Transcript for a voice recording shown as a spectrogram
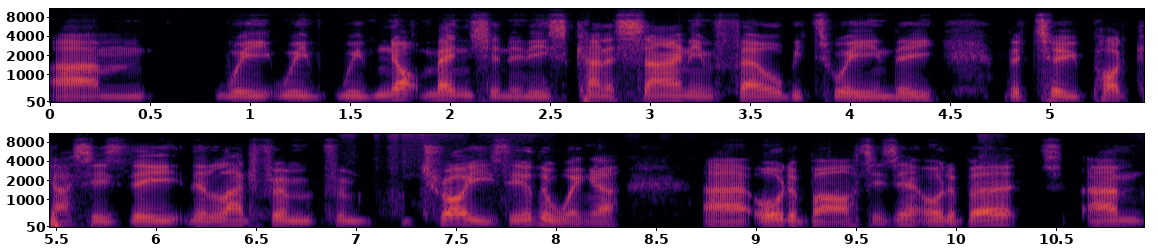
um, we we've we've not mentioned, and he's kind of signing fell between the the two podcasts. Is the the lad from from Troy? He's the other winger. Uh, Odobert, is it? Odobert. Um,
